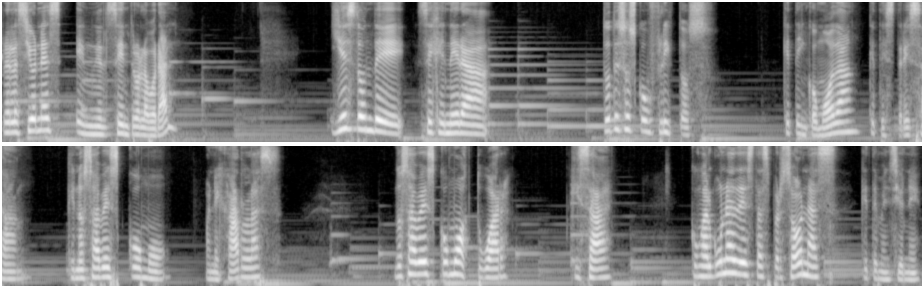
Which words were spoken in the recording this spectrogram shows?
relaciones en el centro laboral. Y es donde se genera todos esos conflictos que te incomodan, que te estresan, que no sabes cómo manejarlas, no sabes cómo actuar quizá con alguna de estas personas que te mencioné.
